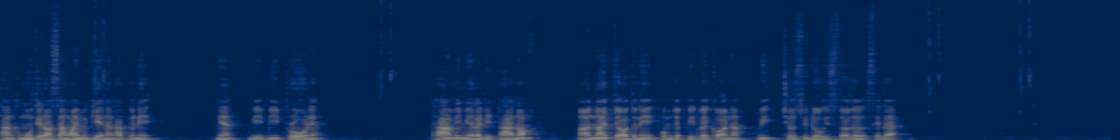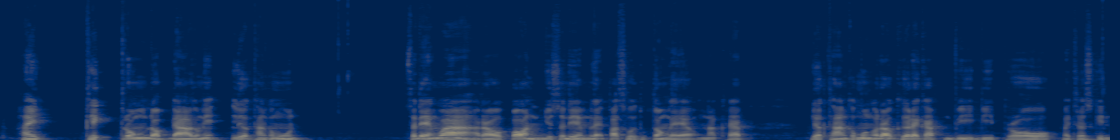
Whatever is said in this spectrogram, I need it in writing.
ฐานข้อมูลที่เราสร้างไว้เมื่อกี้นะครับตัวนี้ เนี่ย VB Pro เนี่ย ถ้าไม่มีอะไรผิดพลาดเนาะหน้าจอตัวนี้ผมจะปิดไว้ก่อนนะ Visual Studio Installer เสร็จแล้ว ให้คลิกตรงดรอปดาวตรงนี้เลือกฐานข้อมูล แสดงว่าเราป้อน username และ password ถูกต้องแล้วนะครับ ลือกฐานข้อมูลของเราคืออะไรครับ VB Pro Master Skin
